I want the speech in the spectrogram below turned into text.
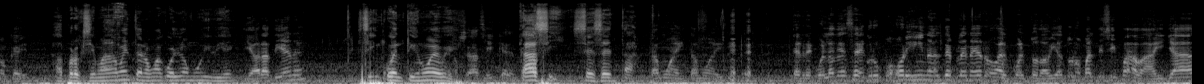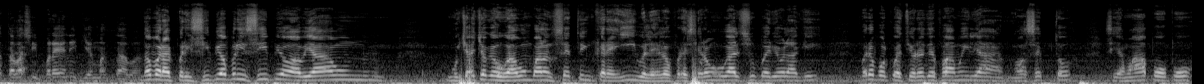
Ok. Aproximadamente, no me acuerdo muy bien. ¿Y ahora tienes? 59. O sea, así que Casi 60. estamos ahí, estamos ahí. ¿Te recuerdas de ese grupo original de pleneros al cual todavía tú no participabas? Ahí ya estaba Cipreni, ¿quién más estaba? No, pero al principio, principio había un muchacho que jugaba un baloncesto increíble. Le ofrecieron jugar superior aquí, pero por cuestiones de familia no aceptó. Se llamaba Popó.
